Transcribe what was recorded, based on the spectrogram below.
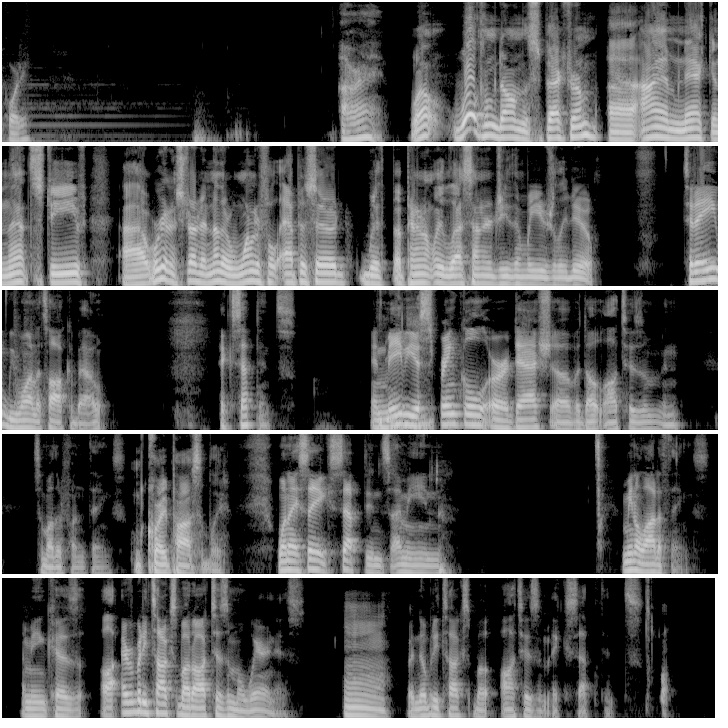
recording. All right. Well, welcome to On the Spectrum. Uh, I am Nick, and that's Steve. Uh, we're going to start another wonderful episode with apparently less energy than we usually do. Today we want to talk about acceptance and maybe a sprinkle or a dash of adult autism and some other fun things. Quite possibly. When I say acceptance, I mean I mean a lot of things. I mean cuz everybody talks about autism awareness, Mm, but nobody talks about autism acceptance.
